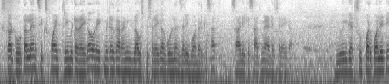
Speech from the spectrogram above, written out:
इसका टोटल लेंथ 6.3 मीटर रहेगा और एक मीटर का रनिंग ब्लाउज पीस रहेगा गोल्डन जरी बॉर्डर के साथ, साड़ी के साथ में अटैच रहेगा। You will get super quality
